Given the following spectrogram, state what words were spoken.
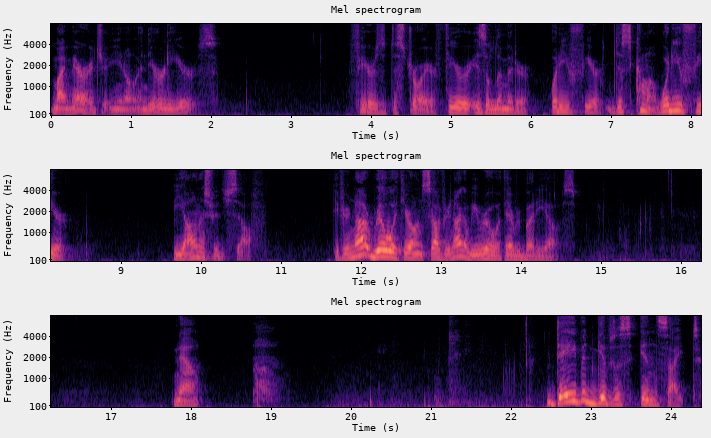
my marriage, you know, in the early years. Fear is a destroyer, fear is a limiter. What do you fear? Just come on, what do you fear? Be honest with yourself. If you're not real with your own self, you're not going to be real with everybody else. Now, David gives us insight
